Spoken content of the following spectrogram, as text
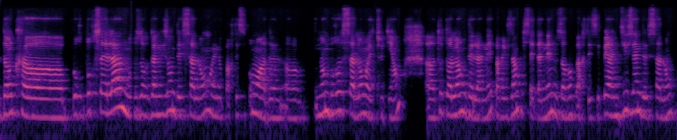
Donc, pour cela, nous organisons des salons et nous participons à de nombreux salons étudiants tout au long de l'année. Par exemple, cette année, nous avons participé à une dizaine de salons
